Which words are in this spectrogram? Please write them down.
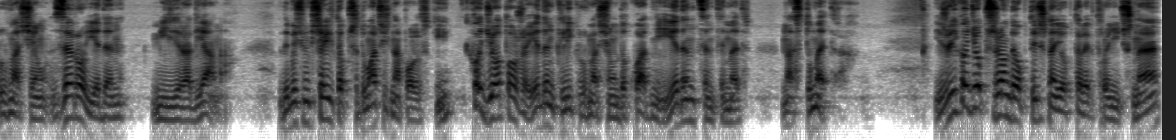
równa się 0,1 miliradiana. Gdybyśmy chcieli to przetłumaczyć na polski, chodzi o to, że jeden klik równa się dokładnie 1 cm na 100 metrach. Jeżeli chodzi o przyrządy optyczne i optoelektroniczne,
